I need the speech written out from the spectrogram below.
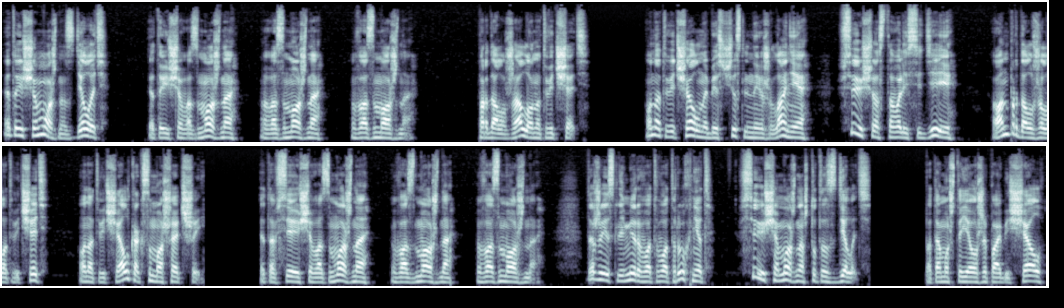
Это еще можно сделать. Это еще возможно, возможно, возможно. Продолжал он отвечать. Он отвечал на бесчисленные желания, все еще оставались идеи, он продолжал отвечать, он отвечал как сумасшедший. Это все еще возможно, возможно, возможно. Даже если мир вот-вот рухнет, все еще можно что-то сделать. Потому что я уже пообещал,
